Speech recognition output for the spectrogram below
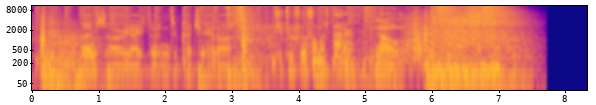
I'm sorry I threatened to cut your head off. Don't you two feel so much better? No.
